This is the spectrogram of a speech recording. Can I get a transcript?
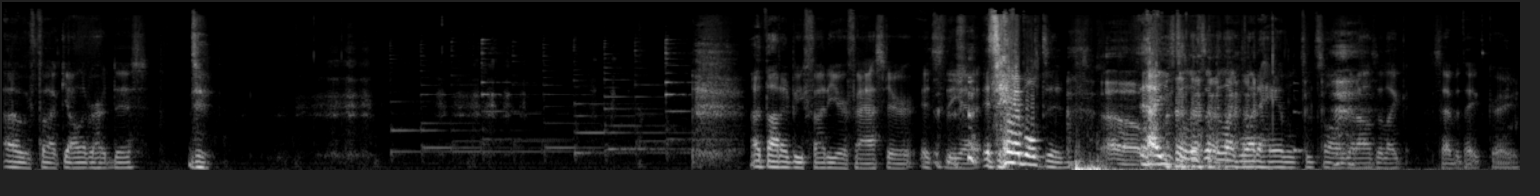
Oh fuck! Y'all ever heard this? I thought it'd be funnier, faster. It's the uh, it's Hamilton. oh. I used to listen to like one Hamilton song when I was in like seventh, eighth grade.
